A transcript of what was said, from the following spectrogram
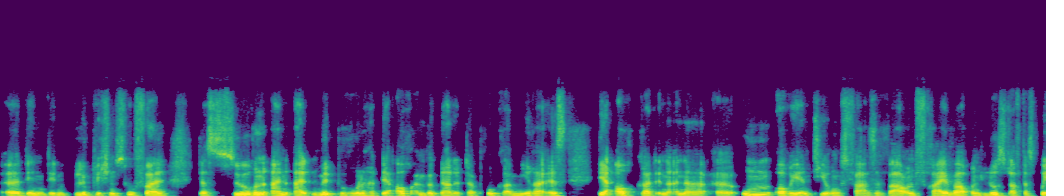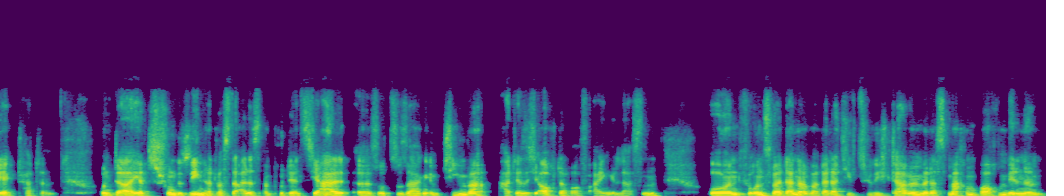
äh, den, den glücklichen Zufall, dass Sören einen alten Mitbewohner hat, der auch ein begnadeter Programmierer ist, der auch gerade in einer äh, Umorientierungsphase war und frei war und Lust auf das Projekt hatte. Und da er jetzt schon gesehen hat, was da alles an Potenzial äh, sozusagen im Team war, hat er sich auch darauf eingelassen. Und für uns war dann aber relativ zügig klar, wenn wir das machen, brauchen wir eine,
